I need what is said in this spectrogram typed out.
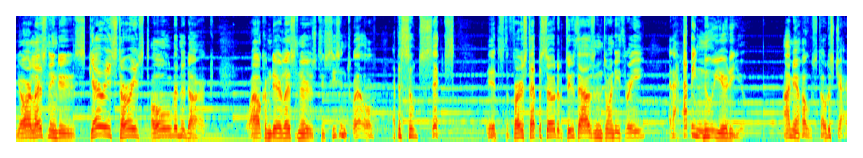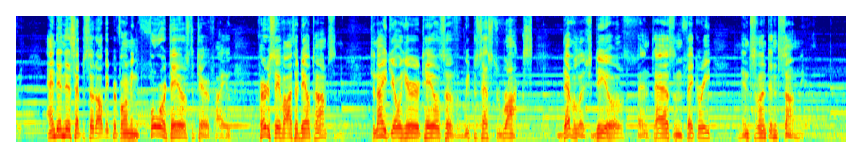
You're listening to Scary Stories Told in the Dark. Welcome, dear listeners, to Season 12, Episode 6. It's the first episode of 2023, and a Happy New Year to you. I'm your host, Otis Jiry, and in this episode, I'll be performing four tales to terrify you, courtesy of author Dale Thompson. Tonight, you'll hear tales of repossessed rocks, devilish deals, phantasm fakery, and insolent insomnia.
